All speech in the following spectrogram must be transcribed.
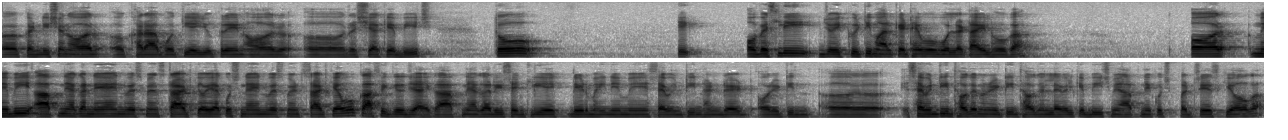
कंडीशन और ख़राब होती है यूक्रेन और रशिया के बीच तो ऑब्वियसली जो इक्विटी मार्केट है वो वोलेटाइल होगा। और मे बी आपने अगर नया इन्वेस्टमेंट स्टार्ट किया हो या कुछ नया इन्वेस्टमेंट स्टार्ट किया वो काफ़ी गिर जाएगा। आपने अगर रिसेंटली एक डेढ़ महीने में सेवनटीन हंड्रेड और एटीन सेवनटीन थाउज़ेंड और एटीन थाउज़ेंड लेवल के बीच में आपने कुछ परचेज़ किया होगा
